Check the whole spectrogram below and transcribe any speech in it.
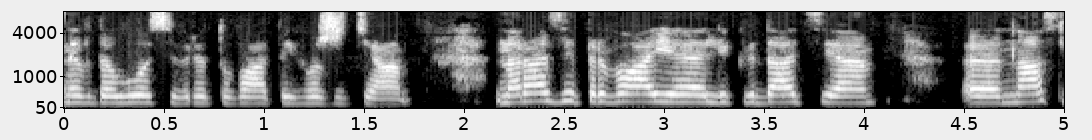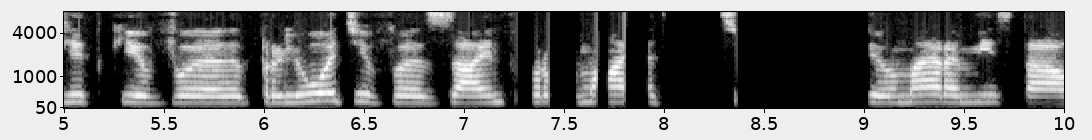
не вдалося врятувати його життя. Наразі триває ліквідація е, наслідків е, прильотів за інформацією мера міста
